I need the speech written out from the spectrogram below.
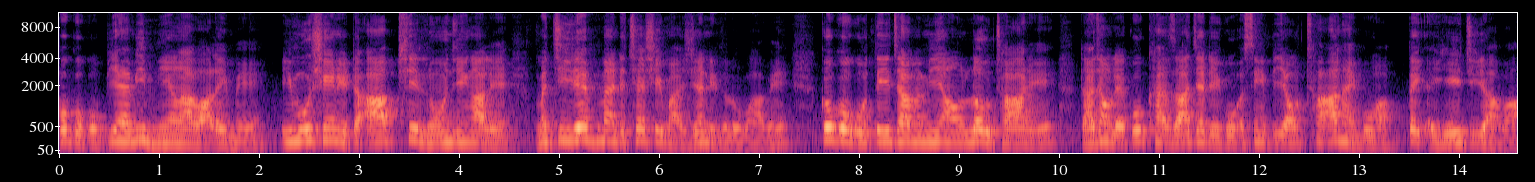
ကိုယ့်ကိုယ်ကိုပြန်ပြီးမြင်လာပါလိမ့်မယ် emotion တွေတအားဖြစ်လွန်းခြင်းကလည်းမကြည်တဲ့မှန်တစ်ချက်ရှိမှရက်နေသလိုပါပဲကိုယ့်ကိုယ်ကိုတေးချမမြင်အောင်လှုပ်ထားတယ်ဒါကြောင့်လေကိုယ်ခံစားချက်တွေကိုအစဉ်ပြေအောင်ထားနိုင်ဖို့ဟာတိတ်အရေးကြီးတာပါ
